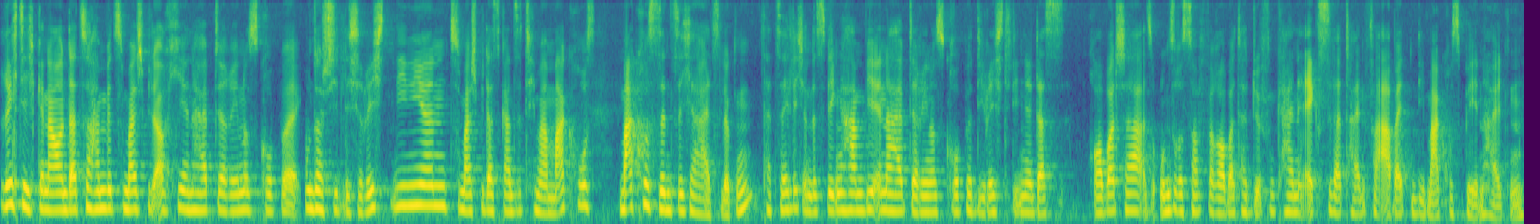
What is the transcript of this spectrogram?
Richtig, genau. Und dazu haben wir zum Beispiel auch hier innerhalb der Renus-Gruppe unterschiedliche Richtlinien, zum Beispiel das ganze Thema Makros. Makros sind Sicherheitslücken tatsächlich und deswegen haben wir innerhalb der Renus-Gruppe die Richtlinie, dass Roboter, also unsere Software-Roboter, dürfen keine Excel-Dateien verarbeiten, die Makros beinhalten.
